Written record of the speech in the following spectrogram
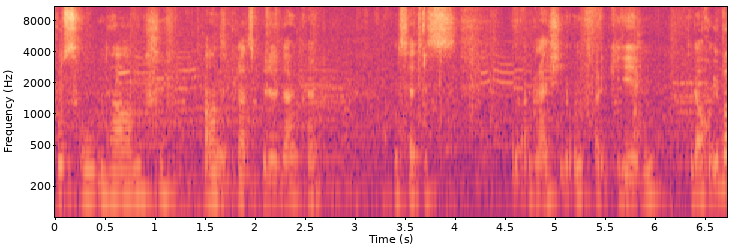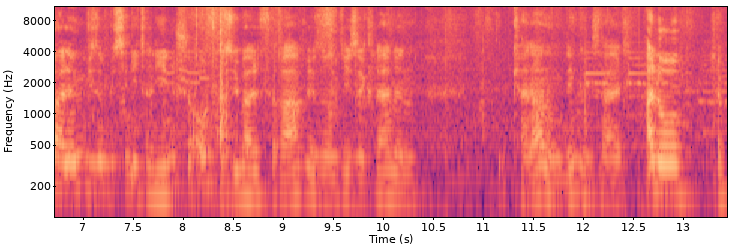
Busrouten haben. Machen Sie Platz bitte, danke. Sonst hätte es ja, gleich einen Unfall gegeben. Und auch überall irgendwie so ein bisschen italienische Autos, überall Ferraris und diese kleinen, keine Ahnung, Dingens halt. Hallo, ich habe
